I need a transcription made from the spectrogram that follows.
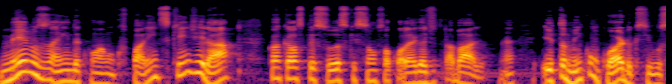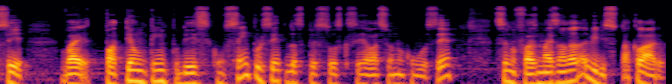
menos ainda com os parentes, quem dirá com aquelas pessoas que são só colegas de trabalho. Né? Eu também concordo que se você vai ter um tempo desse com 100% das pessoas que se relacionam com você, você não faz mais nada na vida, isso está claro.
